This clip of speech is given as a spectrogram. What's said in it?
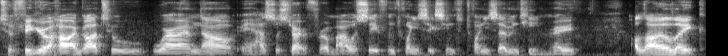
to figure out how I got to where I am now, it has to start from I would say from 2016 to 2017, right? A lot of like,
